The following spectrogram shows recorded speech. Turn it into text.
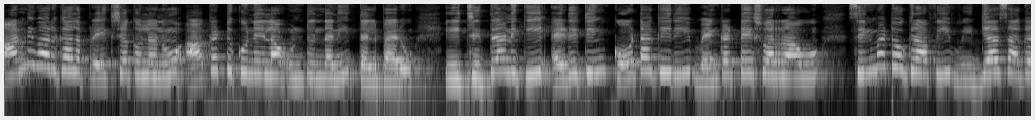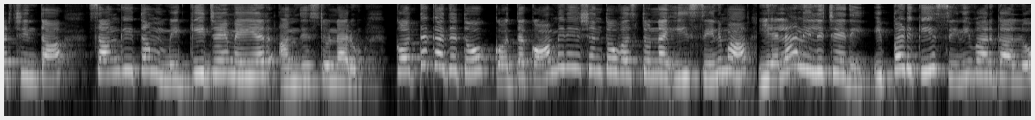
అన్ని వర్గాల ప్రేక్షకులను ఆకట్టుకునేలా ఉంటుందని తెలిపారు. ఈ చిత్రానికి ఎడిటింగ్ కోటాగిరి వెంకటేశ్వరరావు సినిమాటోగ్రఫీ విద్యాసాగర్ చింత సంగీతం మిక్కీ జే మేయర్ అందిస్తున్నారు. కొత్త కథతో కొత్త కాంబినేషన్తో వస్తున్న ఈ సినిమా ఎలా నిలిచేది? ఇప్పటికీ సినీ వర్గాల్లో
